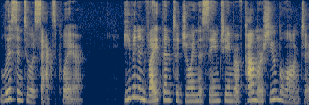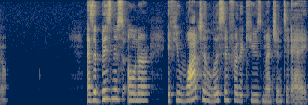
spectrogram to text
listen to a sax player. Even invite them to join the same Chamber of Commerce you belong to. As a business owner, if you watch and listen for the cues mentioned today,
